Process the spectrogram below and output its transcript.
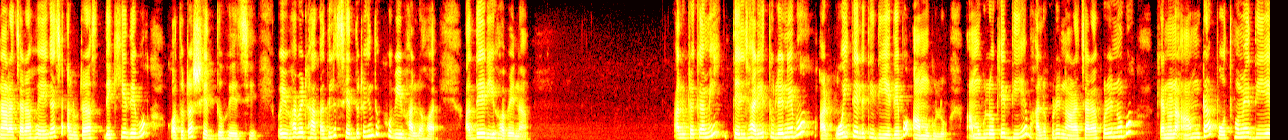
নাড়াচাড়া হয়ে গেছে, আলুটা দেখিয়ে দেব কতটা সেদ্ধ হয়েছে। ওইভাবে ঢাকা দিলে সেদ্ধটা কিন্তু খুবই ভালো হয়। আর দেরি হবে না। আলুটাকে আমি তেল ঝারিয়ে তুলে নেব আর ওই তেলেতে দিয়ে দেব আমগুলো। আমগুলোকে দিয়ে ভালো করে নাড়াচাড়া করে নেব। কেননা আমটা প্রথমে দিয়ে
